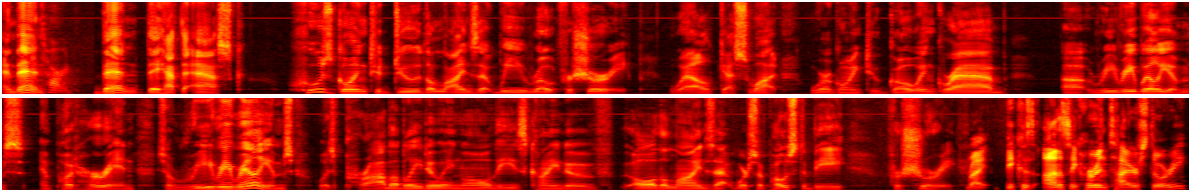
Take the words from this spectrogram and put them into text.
and then it's hard. then they have to ask who's going to do the lines that we wrote for Shuri. Well, guess what? We're going to go and grab uh, Riri Williams and put her in. So Riri Williams was probably doing all these kind of all the lines that were supposed to be for Shuri. Right. Because honestly her entire story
